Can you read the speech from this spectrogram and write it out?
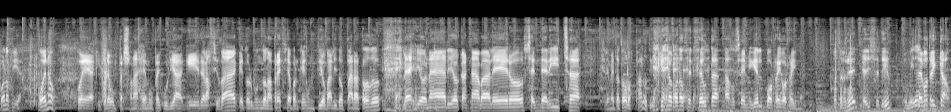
Buenos días. Bueno, pues aquí tenemos un personaje muy peculiar aquí de la ciudad, que todo el mundo lo aprecia porque es un tío válido para todo. Legionario, carnavalero, senderista, que le mete a todos los palos, tío. ¿Quién no conoce en Ceuta a José Miguel Borrego Reina? ¿Qué dice, tío? Pues mira. Te hemos trincado.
